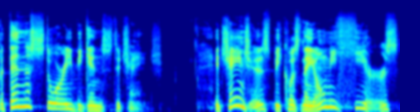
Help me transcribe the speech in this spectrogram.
But then the story begins to change. It changes because Naomi hears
